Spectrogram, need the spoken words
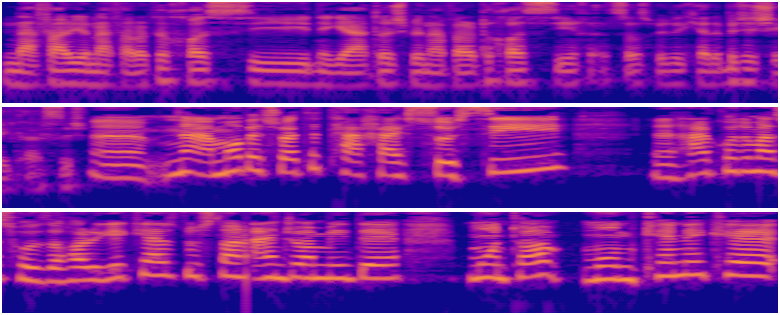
نفر یا نفرات خاصی نگهداشت به نفرات خاصی اختصاص پیدا کرده؟ به چه شکل هستش؟ نه ما به صورت تخصصی هر کدوم از حوزه ها رو یکی از دوستان انجام میده. مونتا ممکنه که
